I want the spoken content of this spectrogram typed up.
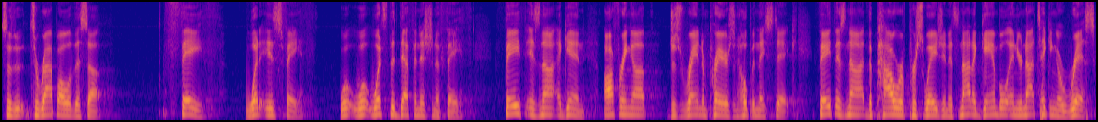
So, to, to wrap all of this up, faith, what is faith? What, what, what's the definition of faith? Faith is not, again, offering up just random prayers and hoping they stick. Faith is not the power of persuasion. It's not a gamble, and you're not taking a risk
